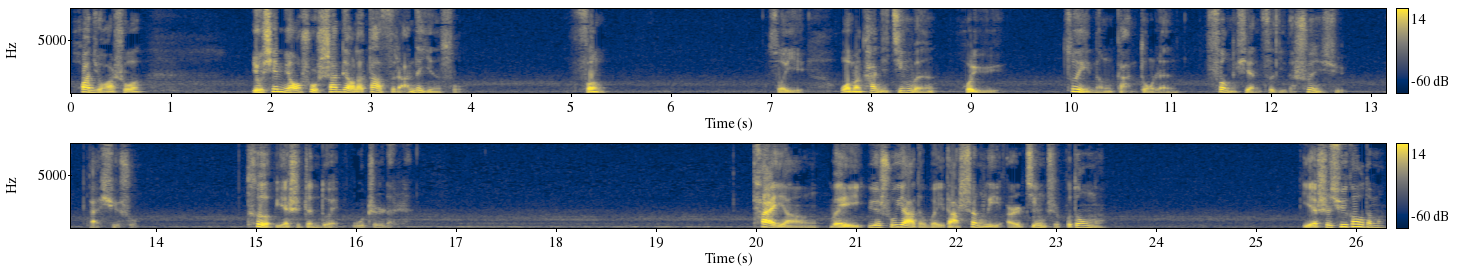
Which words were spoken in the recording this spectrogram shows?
换句话说，有些描述删掉了大自然的因素，风。所以，我们看见经文会与最能感动人奉献自己的顺序来叙述，特别是针对无知的人。太阳为约书亚的伟大胜利而静止不动呢？也是虚构的吗？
